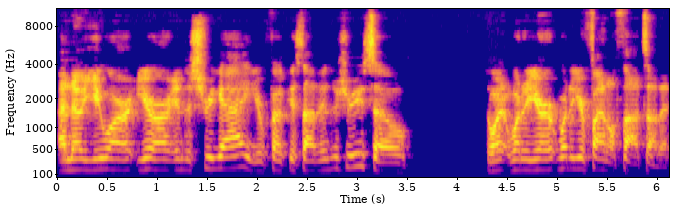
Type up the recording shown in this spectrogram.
I know you are you're our industry guy. You're focused on industry, so what, what are your what are your final thoughts on it?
